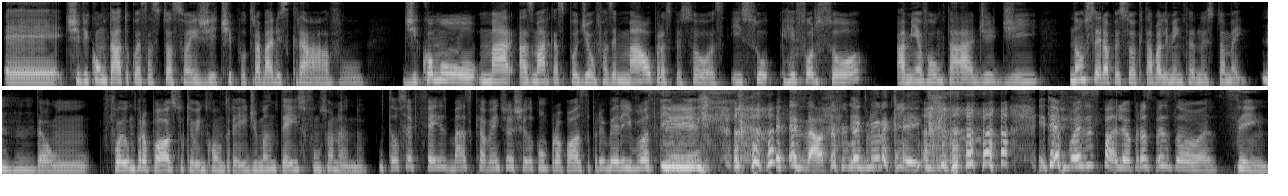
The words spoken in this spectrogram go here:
é, tive contato com essas situações de tipo trabalho escravo, de como mar- as marcas podiam fazer mal para as pessoas, isso reforçou a minha vontade de não ser a pessoa que estava alimentando isso também. Uhum. Então, foi um propósito que eu encontrei de manter isso funcionando. Então você fez basicamente um estilo com propósito primeiro em você. Em mim. Exato, eu fui minha primeira cliente. e depois espalhou pras pessoas. Sim.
